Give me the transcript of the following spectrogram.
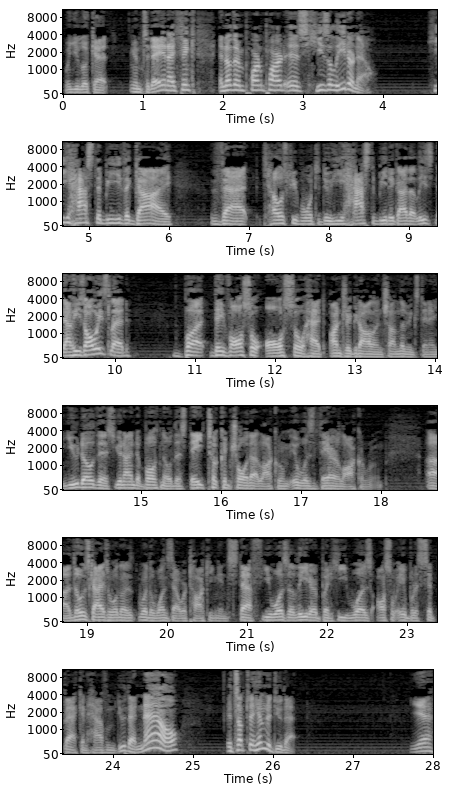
when you look at him today. And I think another important part is he's a leader now. He has to be the guy that tells people what to do. He has to be the guy that leads. Now, he's always led, but they've also also had Andre Iguodala and Shaun Livingston, and you know this. You and I both know this. They took control of that locker room. It was their locker room. Uh, those guys were the, were the ones that were talking. And Steph, he was a leader, but he was also able to sit back and have them do that. Now, it's up to him to do that. Yeah,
